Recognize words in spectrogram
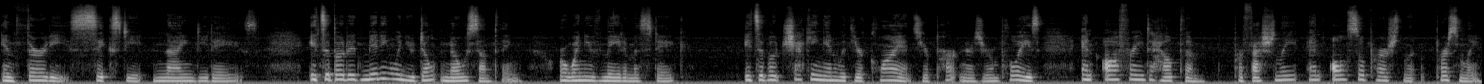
in 30, 60, 90 days. It's about admitting when you don't know something or when you've made a mistake. It's about checking in with your clients, your partners, your employees, and offering to help them professionally and also person- personally.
